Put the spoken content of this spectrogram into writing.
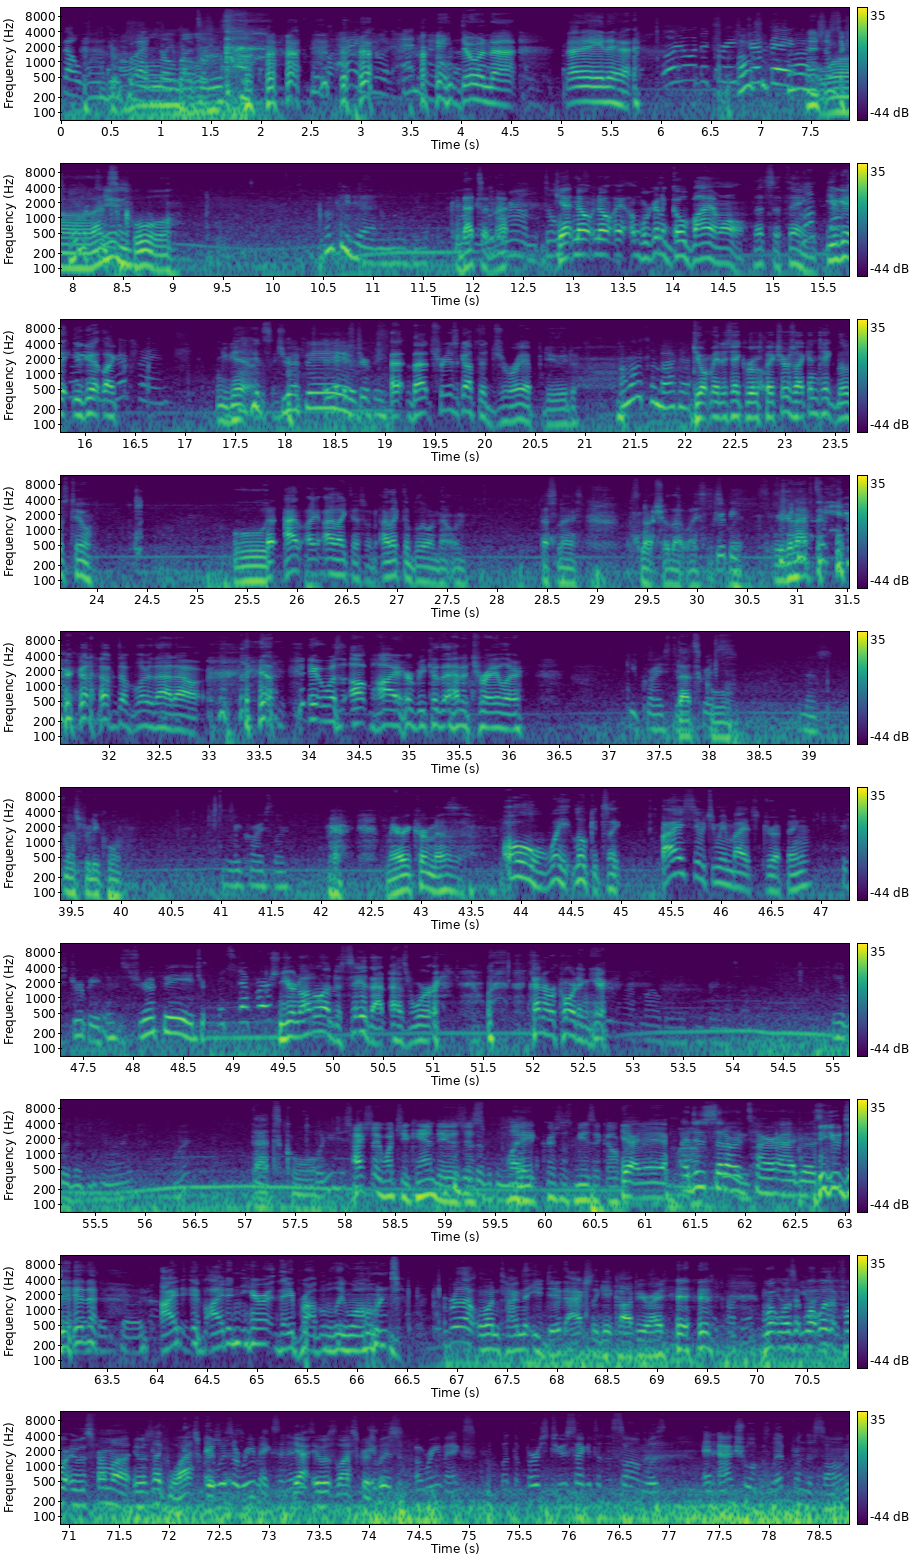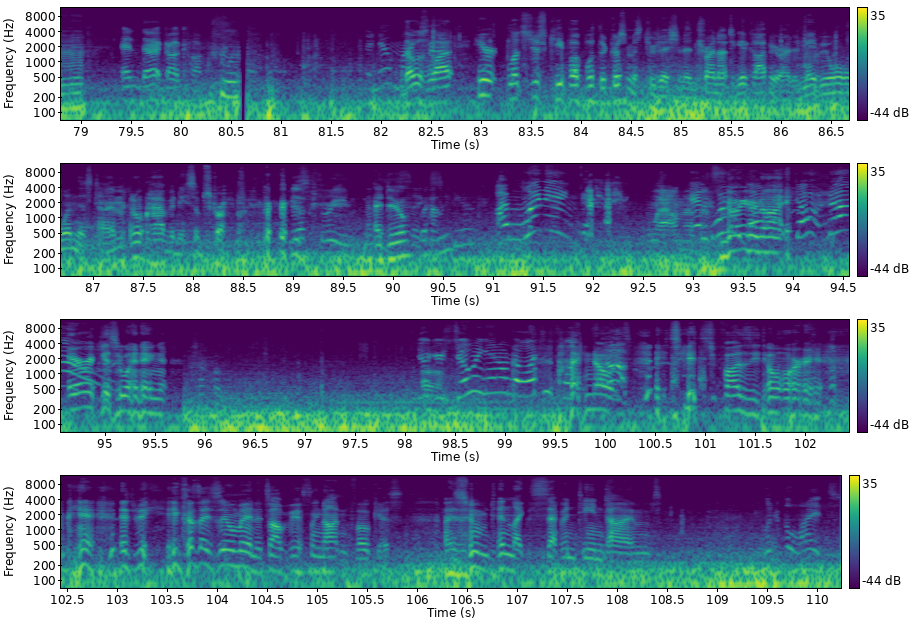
That one dude who had no lights on this. I ain't doing that. That ain't it. Oh no, the tree's Oh, dripping. And it's just a Whoa, cord, that's too. cool. Look at that. That's a nut. Yeah, no, no. uh, We're gonna go buy them all. That's the thing. Look, You that get, you get like, dripping. you get. It's dripping. It's dripping. Uh, that tree's got the drip, dude. I want to come back here. Do you want me to take real pictures? I can take those too. Ooh, I, I, I like this one. I like the blue on that one. That's nice. Let's not show that license Drippy. plate. You're gonna have to. You're gonna have to blur that out. it was up higher because it had a trailer. Keep Christ. That's Chris- cool. Miss That's pretty cool. Marie Chrysler. Merry, Merry Christmas. Oh wait, look, it's like. I see what you mean by it's dripping. It's drippy. It's drippy. It's the first You're not allowed to say that as we're kind of recording here. Half miles away from Green Hill. You can believe that from here, right? That's cool. did you just? Actually, what you can do is just play Christmas music over. Yeah, yeah, yeah. I just said our entire address. You did? I if I didn't hear it, they probably won't. Remember that one time that you did actually get copyrighted? what was it? What was it for? It was from a. It was like last Christmas. It was a remix, and it Yeah, was, it was last Christmas. it was a remix, but the first two seconds of the song was an actual clip from the song, Mhm. and that got copyrighted. That was Minecraft- lot. Here, let's just keep up with the Christmas tradition and try not to get copyrighted. Maybe we'll win this time. I don't have any subscribers. You have three. I do? Six. how many do you have? I'm winning! Wow, no, and that's- one No, of you're not. I don't know! Eric is winning. Dude, you're oh. zooming in on the license I know Stop. it's, it's it's fuzzy. Don't worry. it's because I zoom in. It's obviously not in focus. I zoomed in like 17 times. Look at the lights.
